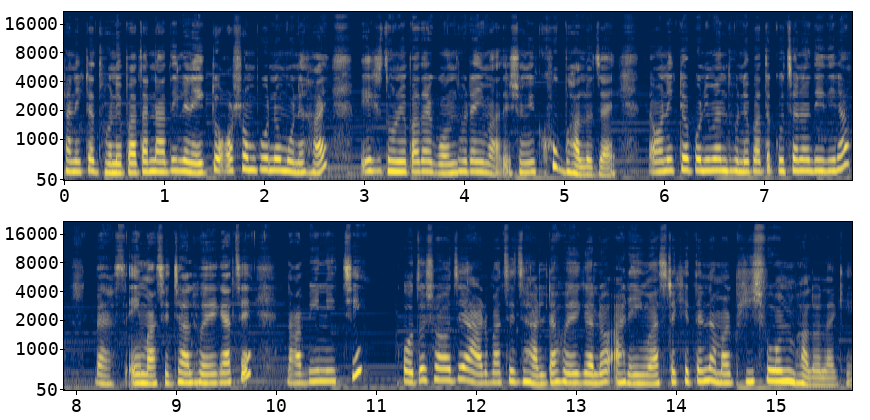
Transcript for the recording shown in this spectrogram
খানিকটা ধনে পাতা না দিলে না একটু অসম্পূর্ণ মনে হয়। বেশ ধনে পাতার গন্ধটা এই মাছের সঙ্গে খুব ভালো যায়। তা অনেকটা পরিমাণ ধনে পাতা কুচানো দিয়ে দিলাম। ব্যাস, এই মাছের ঝাল হয়ে গেছে। নাবিয়ে নিচ্ছি। কত সহজে আর মাছের ঝালটা হয়ে গেল। আর এই মাছটা খেতে না আমার ভীষণ ভালো লাগে।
